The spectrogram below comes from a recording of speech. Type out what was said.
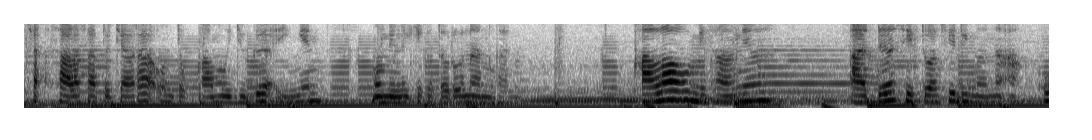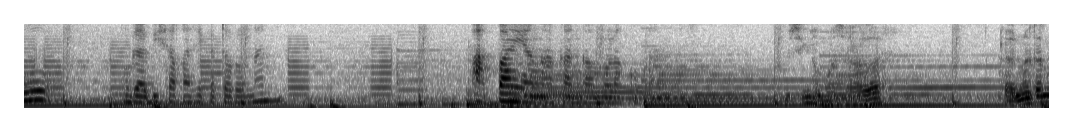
salah satu cara untuk kamu juga ingin memiliki keturunan kan? Kalau misalnya ada situasi di mana aku nggak bisa kasih keturunan apa yang akan kamu lakukan? Itu sih nggak masalah. Karena kan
